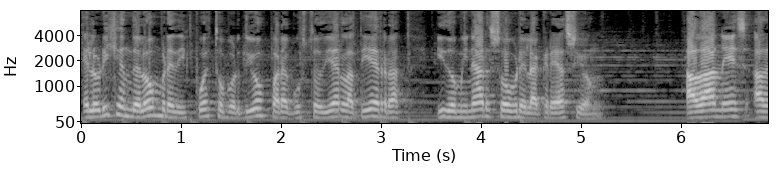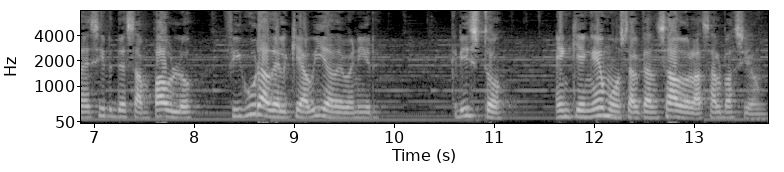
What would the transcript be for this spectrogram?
el origen del hombre dispuesto por Dios para custodiar la tierra y dominar sobre la creación. Adán es, a decir de San Pablo, figura del que había de venir Cristo, en quien hemos alcanzado la salvación.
